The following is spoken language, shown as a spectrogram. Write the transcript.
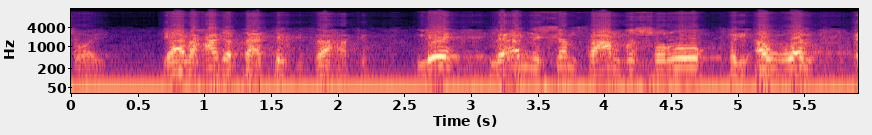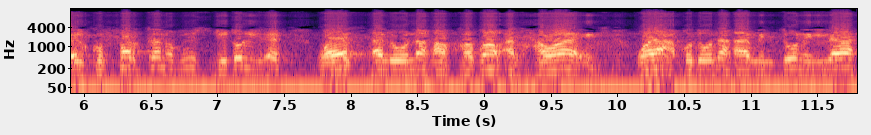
شوية. يعني حاجة بتاعت تلت ساعة كده. ليه؟ لأن الشمس عند الشروق في الأول الكفار كانوا بيسجدوا لله ويسألونها قضاء الحوائج ويعبدونها من دون الله.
